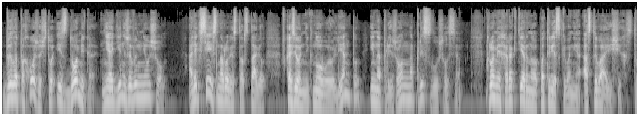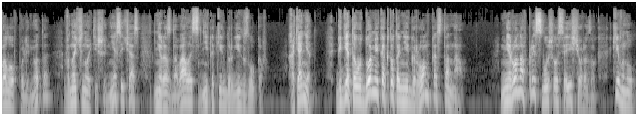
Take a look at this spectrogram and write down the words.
Было похоже, что из домика ни один живым не ушел. Алексей сноровисто вставил в казенник новую ленту и напряженно прислушался. Кроме характерного потрескивания остывающих стволов пулемета, в ночной тишине сейчас не раздавалось никаких других звуков. Хотя нет, где-то у домика кто-то негромко стонал. Миронов прислушался еще разок, кивнул,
